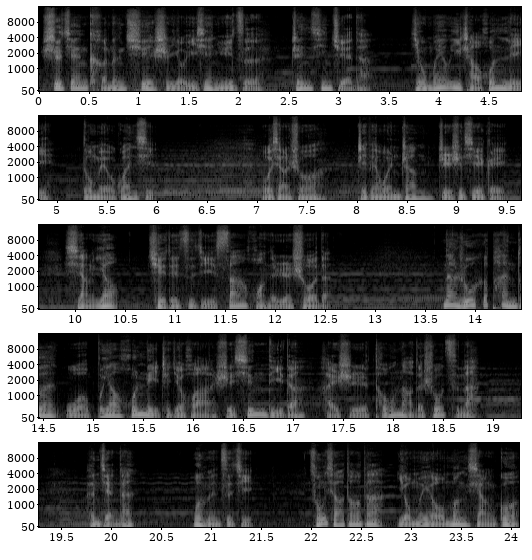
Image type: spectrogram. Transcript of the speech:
世间可能确实有一些女子真心觉得，有没有一场婚礼都没有关系。我想说，这篇文章只是写给想要却对自己撒谎的人说的。那如何判断“我不要婚礼”这句话是心底的还是头脑的说辞呢？很简单，问问自己：从小到大有没有梦想过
